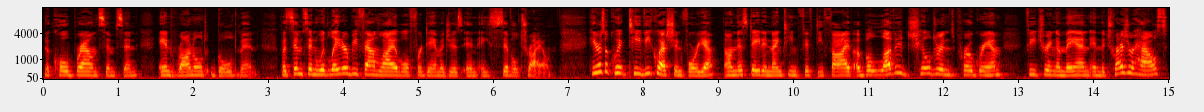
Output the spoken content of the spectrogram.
Nicole Brown Simpson, and Ronald Goldman. But Simpson would later be found liable for damages in a civil trial. Here's a quick TV question for you. On this date in 1955, a beloved children's program featuring a man in the treasure house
